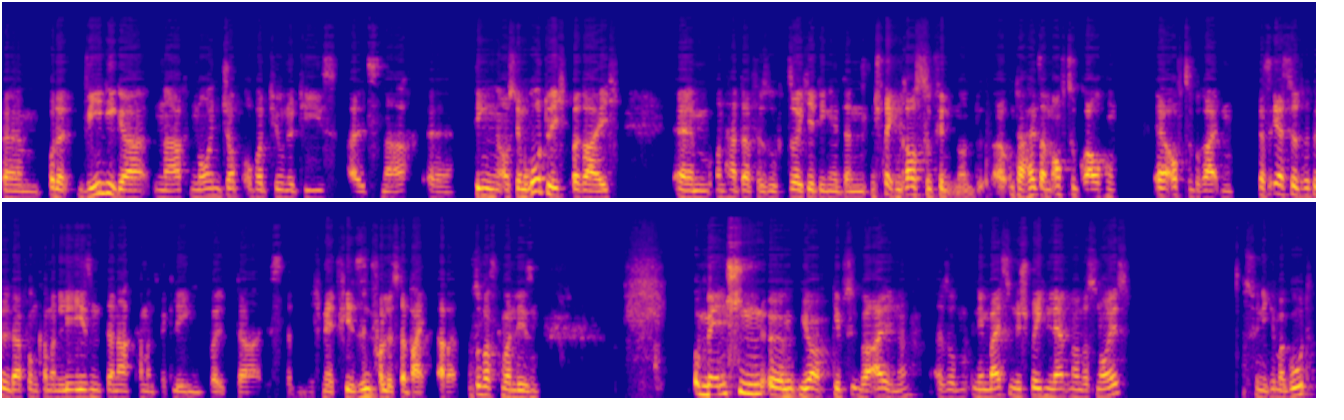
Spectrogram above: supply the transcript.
ähm, oder weniger nach neuen Job-Opportunities als nach äh, Dingen aus dem Rotlichtbereich ähm, und hat da versucht, solche Dinge dann entsprechend rauszufinden und äh, unterhaltsam aufzubrauchen, äh, aufzubereiten. Das erste Drittel davon kann man lesen, danach kann man es weglegen, weil da ist dann nicht mehr viel Sinnvolles dabei. Aber sowas kann man lesen. Und Menschen, ähm, ja, gibt's überall. Ne? Also in den meisten Gesprächen lernt man was Neues. Das finde ich immer gut.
